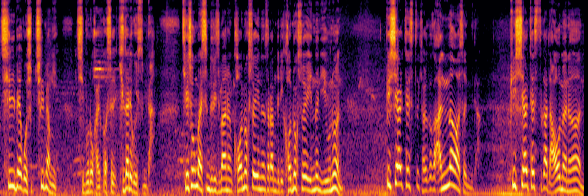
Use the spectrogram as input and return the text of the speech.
757명이 집으로 갈 것을 기다리고 있습니다. 계속 말씀드리지만 검역소에 있는 사람들이 검역소에 있는 이유는 PCR 테스트 결과가 안 나와서입니다. PCR 테스트가 나오면은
